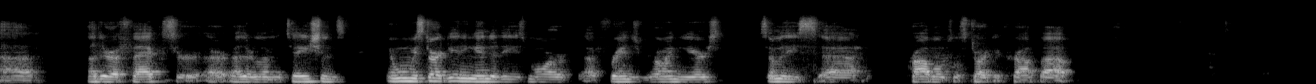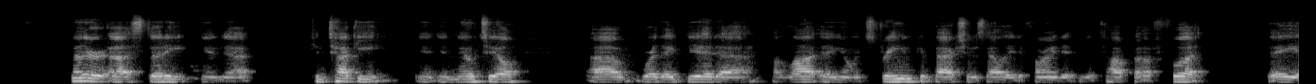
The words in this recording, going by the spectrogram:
uh, other effects or, or, other limitations. And when we start getting into these more uh, fringe growing years, some of these uh, problems will start to crop up. Another uh, study in uh, Kentucky in, in no-till, uh, where they did uh, a lot, uh, you know, extreme compaction is how they defined it in the top uh, foot. They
